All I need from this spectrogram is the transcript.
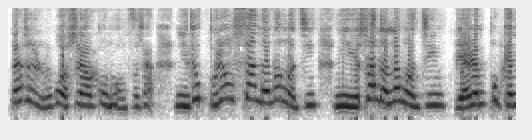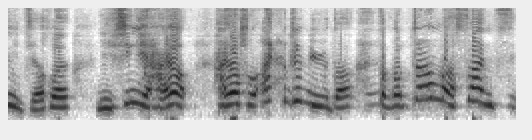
但是如果是要共同资产，你就不用算的那么精。你算的那么精，别人不跟你结婚，你心里还要。还要说，哎呀，这女的怎么这么算计？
